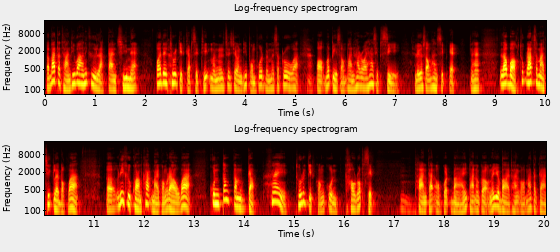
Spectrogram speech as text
และมาตรฐานที่ว่านี่คือหลักการชี้แนะ ว่าด้วยธุรกิจกับสิทธิมนุษยชนที่ผมพูดไปเมื่อสักครู่ว่าครับออกเมื่อปี 2554 หรือ 2011 นะฮะเราบอกทุกรัฐสมาชิกเลยบอกว่าเอ่อนี่คือความคาดหมายของเราว่า คุณต้องกำกับให้ธุรกิจของคุณเคารพสิทธิ์อืมผ่านการออกกฎหมาย ผ่านออกนโยบายผ่านออกมาตรการ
